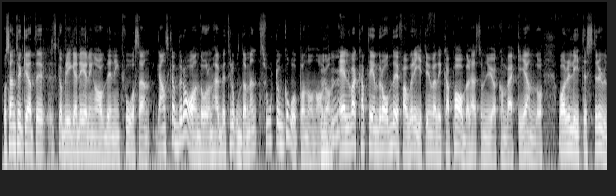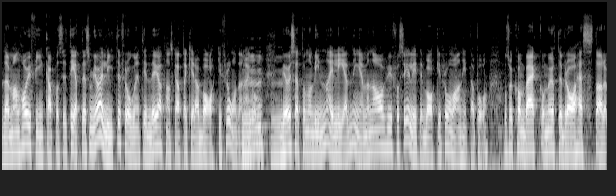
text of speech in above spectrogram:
Och sen tycker jag att det ska bli gardering av avdelning 2 sen. Ganska bra ändå de här betrodda, men svårt att gå på någon av dem. 11 Kapten Brodde är favorit, det är en väldigt kapabel häst som nu gör comeback igen då. Var det lite strul där, man har ju fin kapacitet. Det som jag är lite frågan till det är att han ska attackera bakifrån den här gången. Vi har ju sett honom vinna i ledningen, men ja, vi får se lite bakifrån vad han hittar på. Och så comeback och möter bra hästar.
